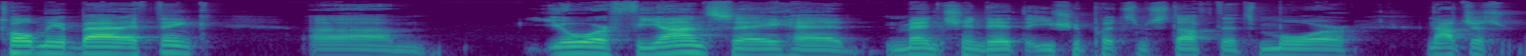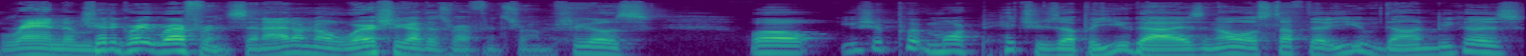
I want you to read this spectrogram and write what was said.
told me about it. I think um, your fiance had mentioned it that you should put some stuff that's more not just random. She had a great reference, and I don't know where she got this reference from. She goes, "Well, you should put more pictures up of you guys and all the stuff that you've done because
